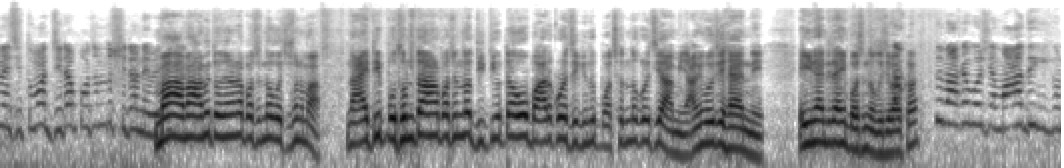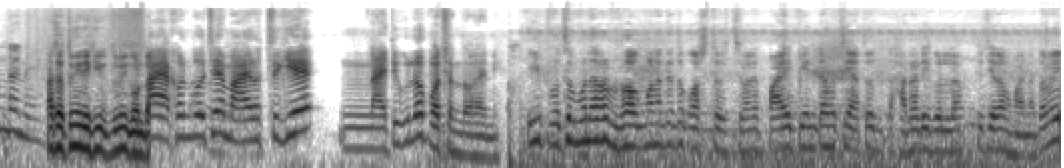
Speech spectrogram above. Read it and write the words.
এনেছি তোমার যেটা পছন্দ সেটা নেবে। মা মা আমি তোজনটা পছন্দ করছি শোনো মা। নাইটি প্রথমটা আমার পছন্দ দ্বিতীয়টা ও বার করেছে কিন্তু পছন্দ করেছি আমি। আমি বলছি হ্যাঁ নে। এই নাইটিটা আমি পছন্দ করেছি বার কর। তুই মাকে বলছে মা দেখি কোনটা নেই আচ্ছা তুমি দেখি তুমি কোনটা। এখন বলছে মায়ের হচ্ছে গিয়ে নাইটি গুলো পছন্দ হয়নি। এই প্রথম মনে আমার ব্লগ বানাতে তো কষ্ট হচ্ছে মানে পায়ে পেনটা হচ্ছে এত হাঁটাহাঁটি করলাম কিছু এরকম হয় না। তবে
